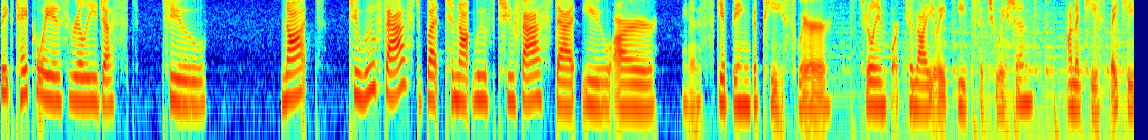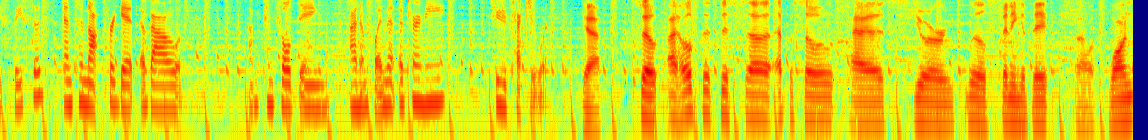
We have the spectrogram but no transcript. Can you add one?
big takeaway is really just to not to move fast, but to not move too fast that you are, you know, skipping the piece where it's really important to evaluate each situation on a case by case basis and to not forget about um, consulting an employment attorney to catch your work. Yeah. So I hope that this uh, episode has your little spinning a bit. Uh, one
